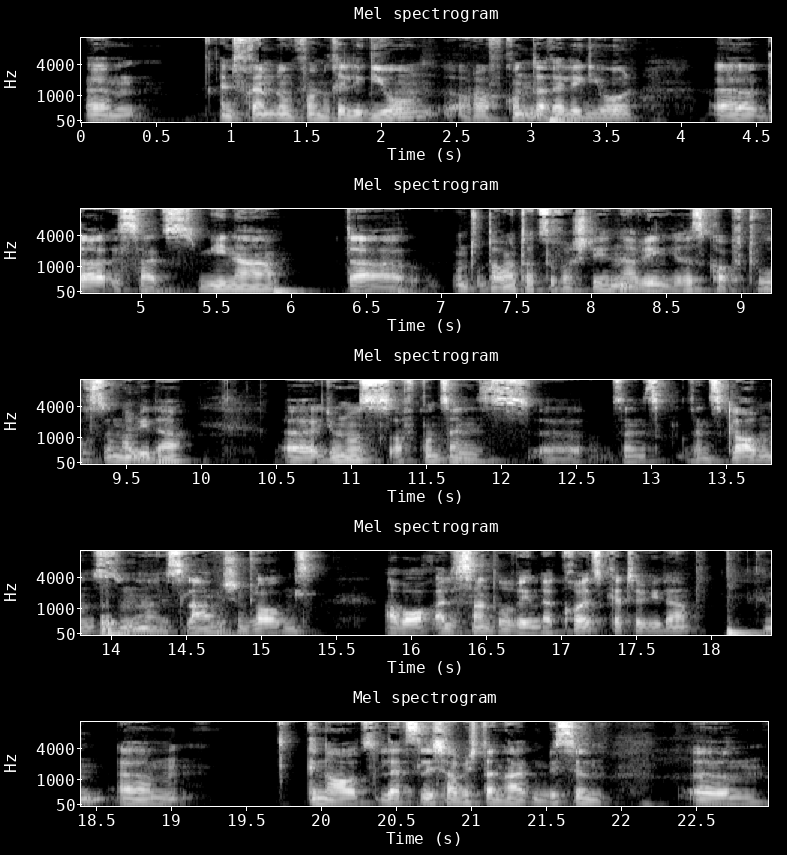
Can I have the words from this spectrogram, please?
Mhm. Ähm, Entfremdung von Religion oder aufgrund mhm. der Religion, äh, da ist halt Mina da und darunter zu verstehen, mhm. ja, wegen ihres Kopftuchs immer mhm. wieder. Äh, Yunus aufgrund seines, äh, seines, seines Glaubens, ne, islamischen Glaubens, aber auch Alessandro wegen der Kreuzkette wieder. Ähm, genau, letztlich habe ich dann halt ein bisschen ähm,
